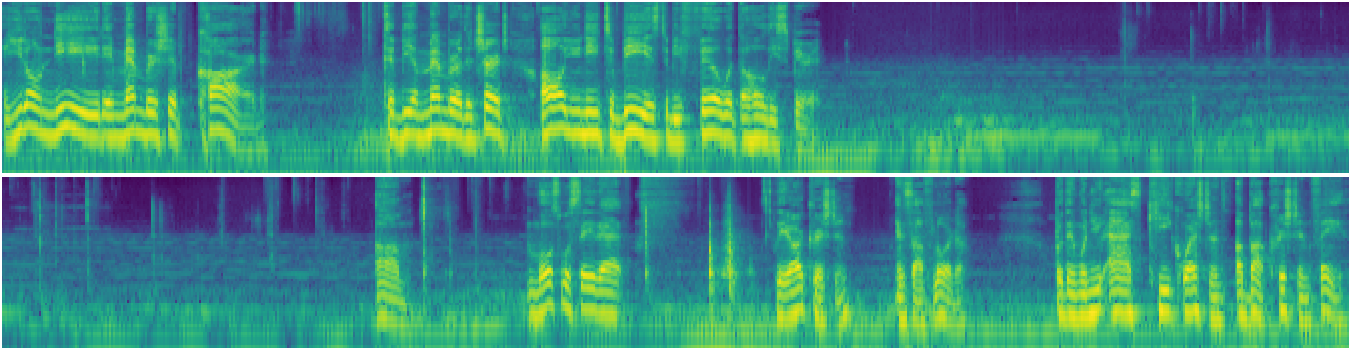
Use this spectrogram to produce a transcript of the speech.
And you don't need a membership card to be a member of the church. All you need to be is to be filled with the Holy Spirit. Um, most will say that they are Christian in South Florida. But then when you ask key questions about Christian faith,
